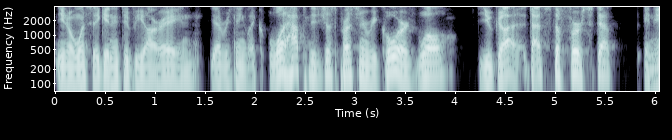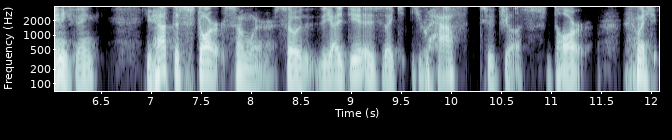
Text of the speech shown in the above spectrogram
you know, once they get into VRA and everything, like, what happened to just pressing record? Well, you got that's the first step in anything. You have to start somewhere. So the idea is like you have to just start, like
